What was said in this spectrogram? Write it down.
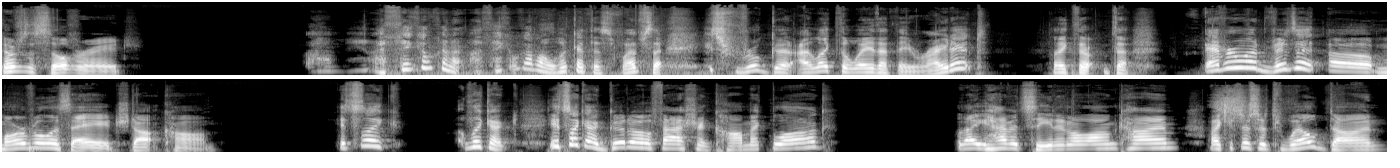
covers the silver age. Oh man, I think I'm gonna. I think I'm gonna look at this website. It's real good. I like the way that they write it. Like the the everyone visit uh marvelousage.com. It's like like a it's like a good old fashioned comic blog. Like you haven't seen in a long time. Like it's just it's well done.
